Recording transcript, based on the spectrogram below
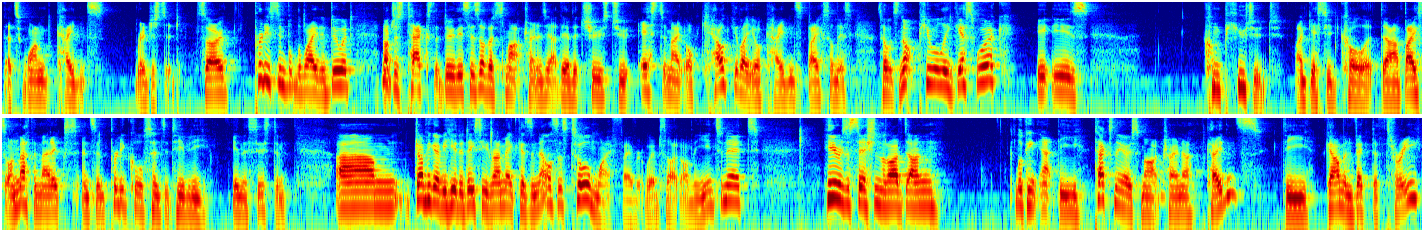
that's one cadence registered. So pretty simple the way to do it. Not just Tacx that do this, there's other smart trainers out there that choose to estimate or calculate your cadence based on this. So it's not purely guesswork, it is computed, I guess you'd call it, uh, based on mathematics and some pretty cool sensitivity in the system. Um, jumping over here to DC Rainmaker's analysis tool, my favorite website on the internet. Here is a session that I've done looking at the Tacx Neo Smart Trainer cadence, the Garmin Vector 3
